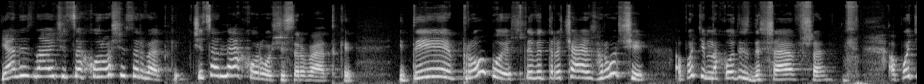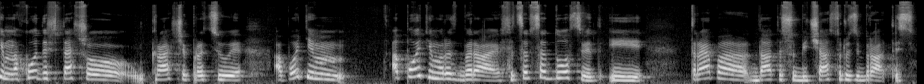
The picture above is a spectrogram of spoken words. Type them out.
Я не знаю, чи це хороші серветки, чи це не хороші серветки. І ти пробуєш, ти витрачаєш гроші, а потім знаходиш дешевше, а потім знаходиш те, що краще працює, а потім, а потім розбираєшся. Це все досвід, і треба дати собі час розібратись,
